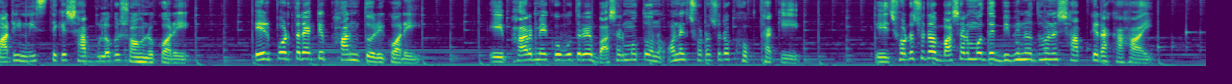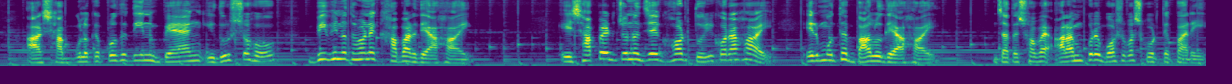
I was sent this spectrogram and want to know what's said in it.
মাটির নিচ থেকে সাপগুলোকে সংগ্রহ করে। এরপর তারা একটি ফার্ম তৈরি করে। এই ফার্মে কবুতরের বাসার মতন অনেক ছোট ছোট খোপ থাকে। এই ছোট ছোট বাসার মধ্যে বিভিন্ন ধরনের সাপকে রাখা হয়। আর সাপগুলোকে প্রতিদিন ব্যাং ইঁদুর সহ বিভিন্ন ধরনের খাবার দেয়া হয়। এই সাপের জন্য যে ঘর তৈরি করা হয়, এর মধ্যে বালু দেয়া হয়, যাতে সবাই আরাম করে বসবাস করতে পারে।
